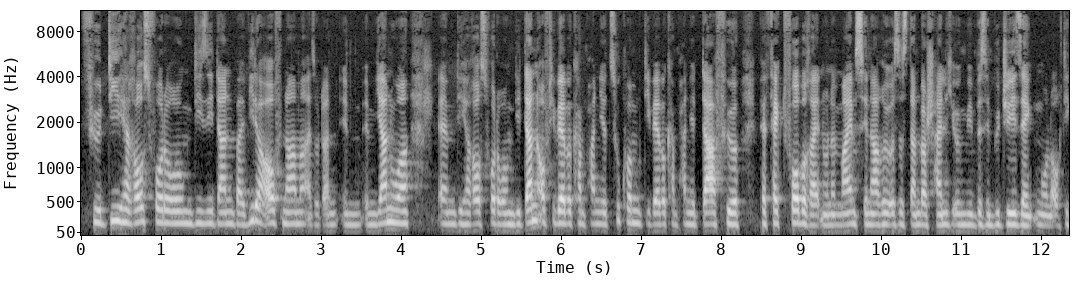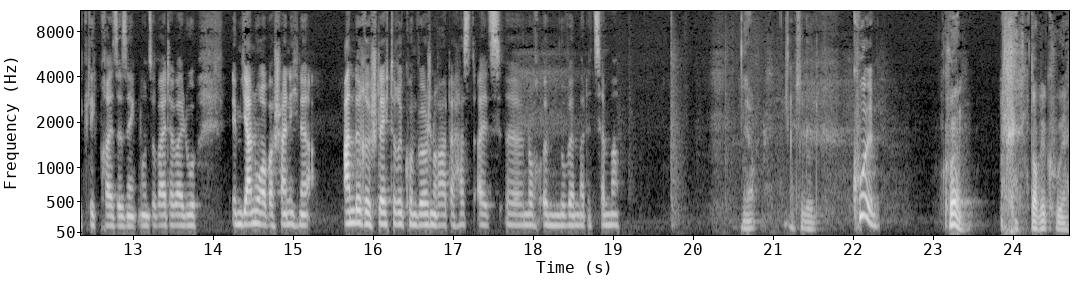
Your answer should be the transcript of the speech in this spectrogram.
für die Herausforderungen, die sie dann bei Wiederaufnahme, also dann im, im Januar, ähm, die Herausforderungen, die dann auf die Werbekampagne zukommen, die Werbekampagne dafür perfekt vorbereiten. Und in meinem Szenario ist es dann wahrscheinlich irgendwie ein bisschen Budget senken und auch die Klickpreise senken und so weiter, weil du im Januar wahrscheinlich eine andere, schlechtere Conversion-Rate hast als äh, noch im November, Dezember. Ja, absolut. Cool. Cool. Doppel cool.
